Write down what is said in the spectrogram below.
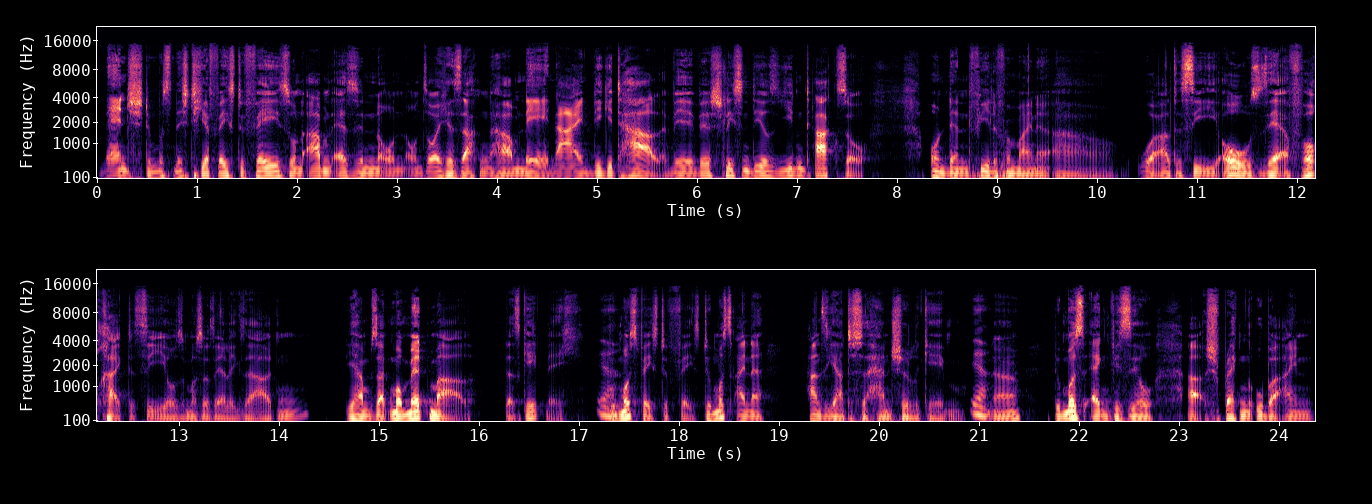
Mensch, du musst nicht hier face to face und Abendessen und, und solche Sachen haben. Nee, nein, digital. Wir, wir schließen Deals jeden Tag so. Und dann viele von meinen äh, uralte CEOs, sehr erfolgreiche CEOs, muss ich ehrlich sagen, die haben gesagt, Moment mal, das geht nicht. Ja. Du musst face to face. Du musst eine hanseatische Handschule geben. Ja. Ne? Du musst irgendwie so äh, sprechen über ein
